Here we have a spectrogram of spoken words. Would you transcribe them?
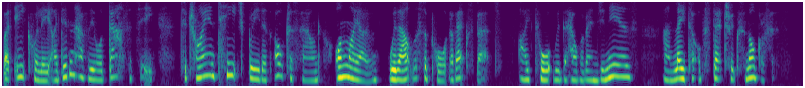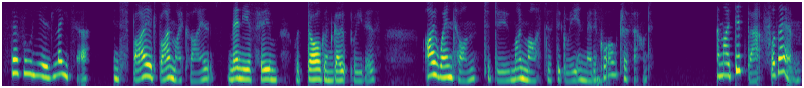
But equally, I didn't have the audacity to try and teach breeders ultrasound on my own without the support of experts. I taught with the help of engineers and later obstetric sonographers. Several years later, Inspired by my clients, many of whom were dog and goat breeders, I went on to do my master's degree in medical ultrasound. And I did that for them,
